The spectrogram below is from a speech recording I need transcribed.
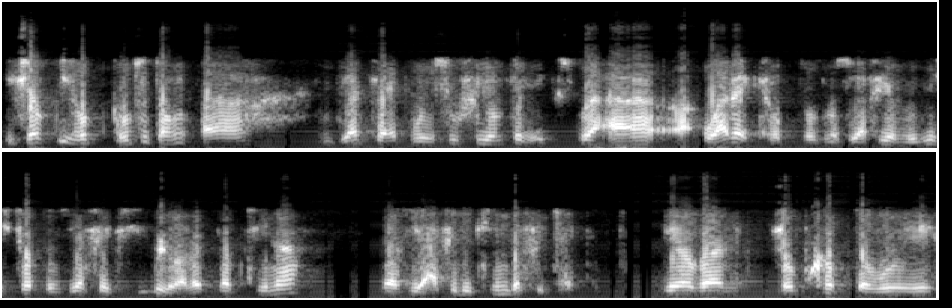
ich sag, ich habe Gott sei Dank äh, in der Zeit, wo ich so viel unterwegs war, auch Arbeit gehabt, hat man sehr viel Möglichkeit gehabt, dass sehr flexibel arbeiten habe können, dass ich auch für die Kinder viel Zeit habe. Ich habe einen Job gehabt, da wo ich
